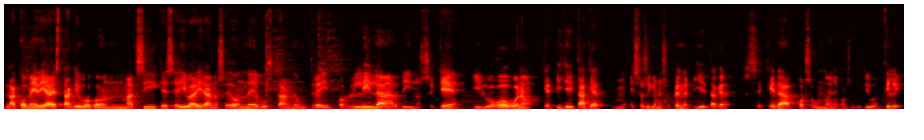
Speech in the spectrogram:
la comedia esta que hubo con Maxi, que se iba a ir a no sé dónde, buscando un trade por Lillard y no sé qué, y luego, bueno, que PJ Tucker, eso sí que me sorprende, PJ Tucker se queda por segundo año consecutivo en Philly,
